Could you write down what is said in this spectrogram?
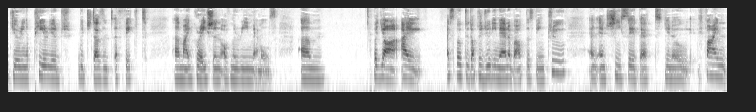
during a period which doesn't affect uh, migration of marine mammals. Um, but yeah, I I spoke to Dr. Judy Mann about this being true and and she said that you know fine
